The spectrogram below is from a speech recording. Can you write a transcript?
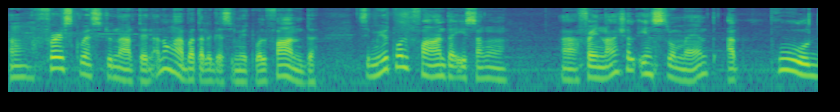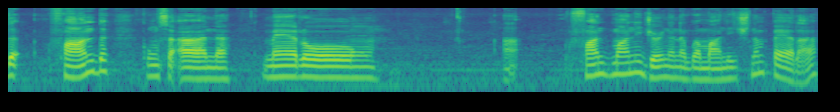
Ang first question natin, ano nga ba talaga si mutual fund? Si mutual fund ay isang uh, financial instrument at pooled fund kung saan merong uh, fund manager na nagmamanage ng pera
